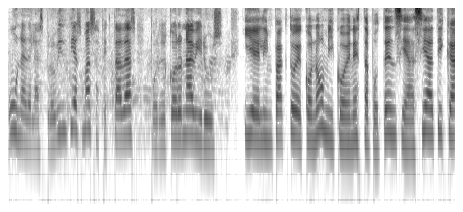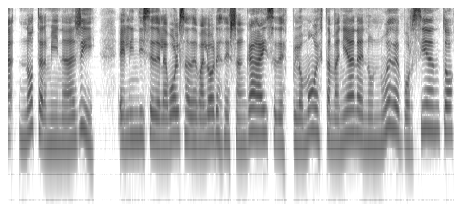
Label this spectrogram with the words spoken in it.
una de las provincias más afectadas por el coronavirus. Y el impacto económico en esta potencia asiática no termina allí. El índice de la Bolsa de Valores de Shanghái se desplomó esta mañana en un 9%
